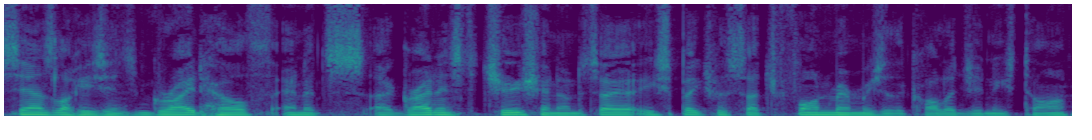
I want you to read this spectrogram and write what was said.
Sounds like he's in great health, and it's a great institution. And I tell you, he speaks with such fond memories of the college in his time.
